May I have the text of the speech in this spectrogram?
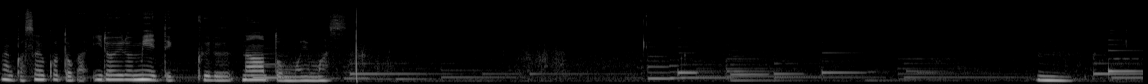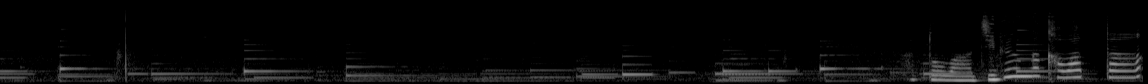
なんかそういうことがいろいろ見えてくるなと思います。うん、あとは自分が変わった。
